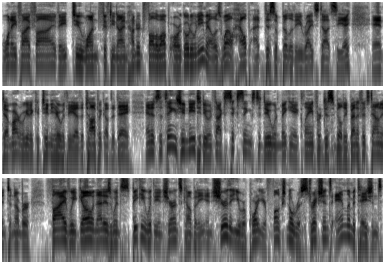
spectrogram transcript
1-855-821-5900. Follow up or go to an email as well, help at disabilityrights.ca. And uh, Martin, we're going to continue here with the, uh, the topic of the day. And it's the things you need to do. In fact, six things to do when making a claim for disability benefits. Down into number five we go. And that is when speaking with the insurance company, ensure that you report your functional restrictions and limitations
